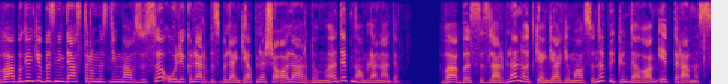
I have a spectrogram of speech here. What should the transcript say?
Va bugungi bizning dasturimizning mavzusi o'liklar biz bilan gaplasha olardimi deb nomlanadi. Va biz sizlar bilan o'tgan galgi mavzuni bugun davom ettiramiz.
